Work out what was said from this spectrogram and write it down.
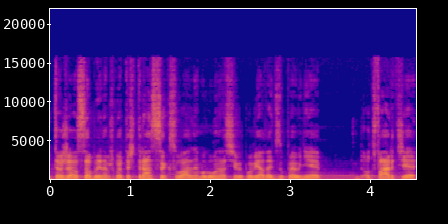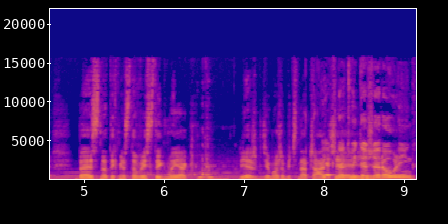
I to, że osoby na przykład też transseksualne mogą u nas się wypowiadać zupełnie otwarcie, bez natychmiastowej stygmy, jak wiesz, gdzie może być na czacie. Jak na Twitterze i... Rowling.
